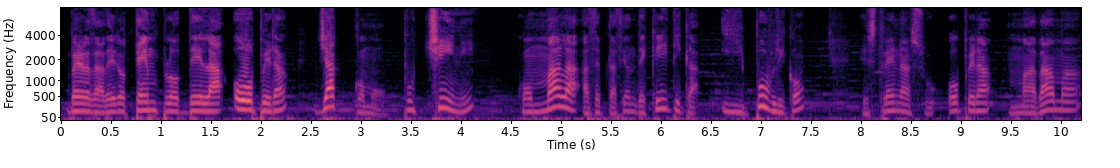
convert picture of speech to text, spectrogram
verdadero templo de la ópera, Giacomo Puccini, con mala aceptación de crítica y público, estrena su ópera Madama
